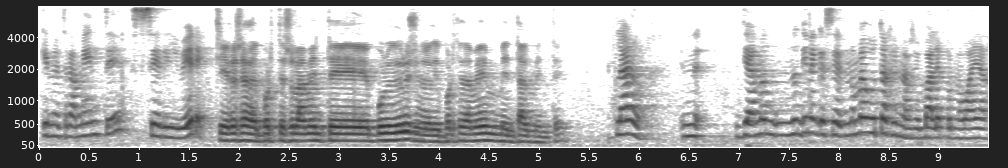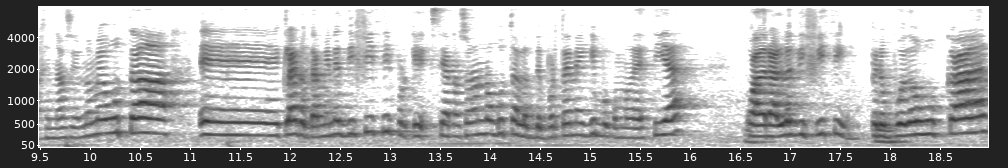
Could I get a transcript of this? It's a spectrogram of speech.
que nuestra mente se libere. Si no sea deporte solamente puro y duro, sino deporte también mentalmente. Claro, ya no, no tiene que ser, no me gusta el gimnasio, vale, pues no vaya al gimnasio. No me gusta, eh, claro, también es difícil porque si a nosotros nos gustan los deportes en equipo, como decía, cuadrarlo es difícil, pero Mm. puedo buscar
